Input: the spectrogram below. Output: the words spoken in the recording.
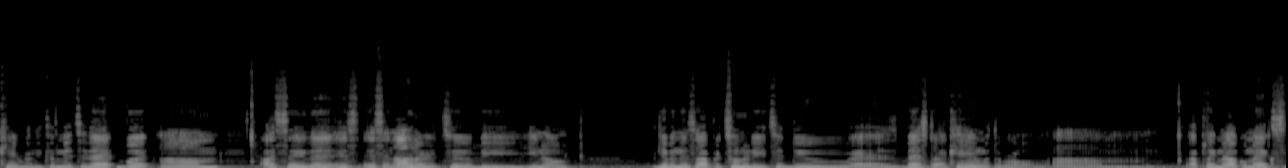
can't really commit to that. But um, I say that it's it's an honor to be you know given this opportunity to do as best I can with the role. Um, I play Malcolm X,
